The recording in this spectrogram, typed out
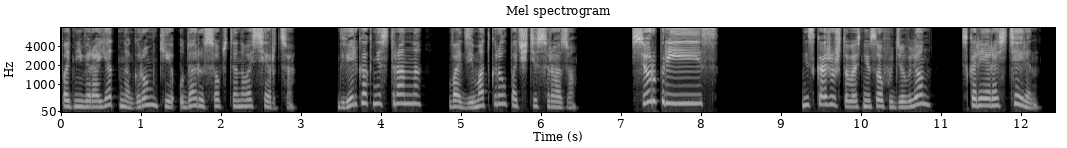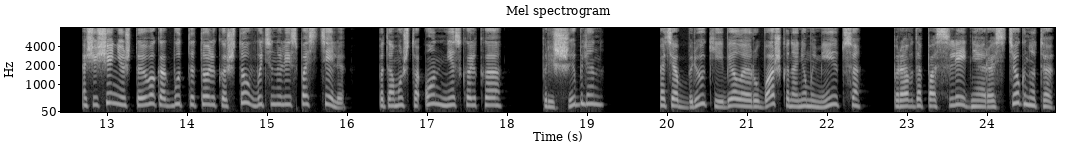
под невероятно громкие удары собственного сердца. Дверь, как ни странно, Вадим открыл почти сразу. «Сюрприз!» Не скажу, что Васнецов удивлен, скорее растерян. Ощущение, что его как будто только что вытянули из постели, потому что он несколько пришиблен. Хотя брюки и белая рубашка на нем имеются, правда, последняя расстегнута,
